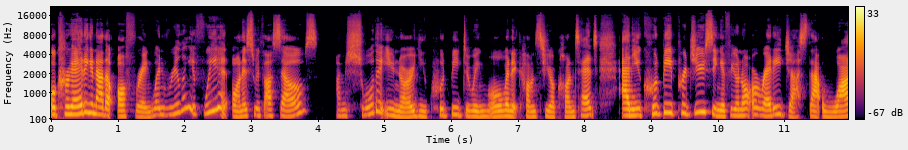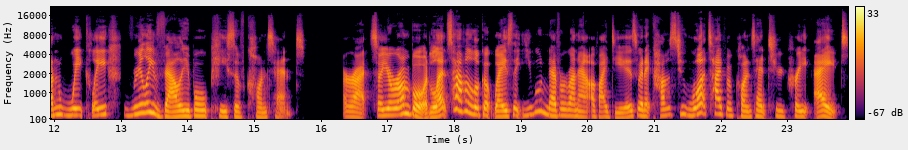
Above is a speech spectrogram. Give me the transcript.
or creating another offering. When really, if we are honest with ourselves, I'm sure that you know you could be doing more when it comes to your content, and you could be producing, if you're not already, just that one weekly, really valuable piece of content. All right, so you're on board. Let's have a look at ways that you will never run out of ideas when it comes to what type of content to create.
